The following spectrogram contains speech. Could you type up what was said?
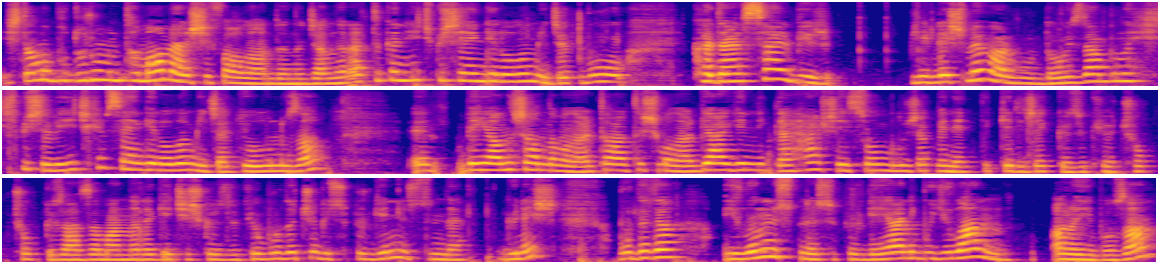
İşte ama bu durumun tamamen şifalandığını canlar artık hani hiçbir şey engel olamayacak. Bu kadersel bir birleşme var burada. O yüzden buna hiçbir şey ve hiç kimse engel olamayacak yolunuza. E, ve yanlış anlamalar, tartışmalar, gerginlikler her şey son bulacak ve netlik gelecek gözüküyor. Çok çok güzel zamanlara geçiş gözüküyor. Burada çünkü süpürgenin üstünde güneş. Burada da yılanın üstünde süpürge. Yani bu yılan arayı bozan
